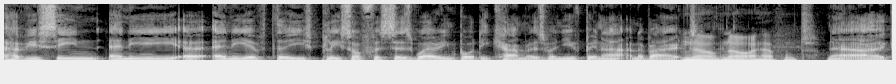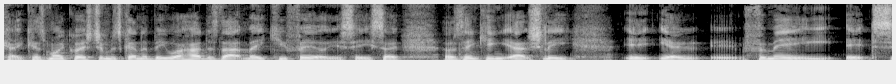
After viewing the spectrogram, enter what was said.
have you seen any uh, any of these police officers wearing body cameras when you've been out and about? No, no, I haven't. No, okay. Because my question was going to be, well, how does that make you feel? You see, so I was thinking, actually, it, you know, for me, it's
